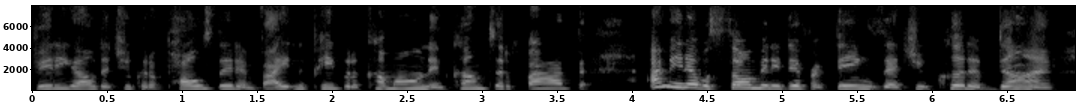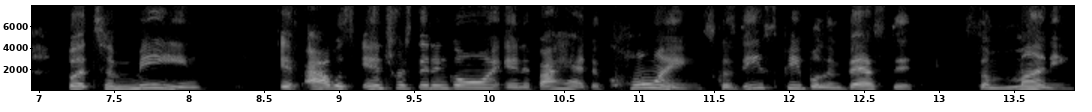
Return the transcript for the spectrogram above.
video that you could have posted inviting the people to come on and come to the five i mean there was so many different things that you could have done. But to me if i was interested in going and if i had the coins because these people invested some money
